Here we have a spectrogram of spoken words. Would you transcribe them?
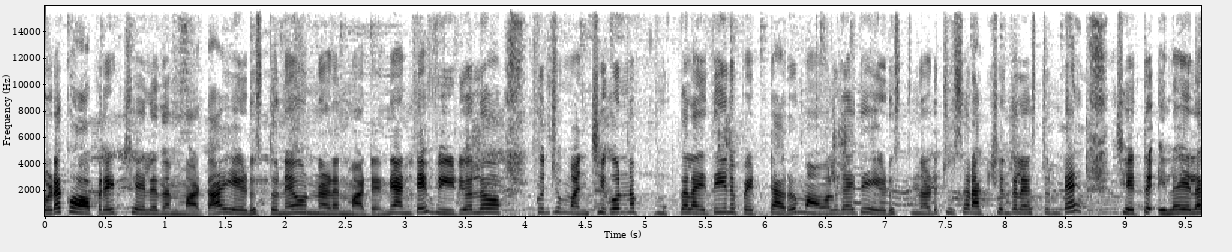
కూడా కోఆపరేట్ చేయలేదన్నమాట. ఏడుస్తూనే ఉన్నాడనమాట అండి. అంటే వీడియోలో కొంచెం మంచిగా ఉన్న ముక్కలు అయితే ఈయన పెట్టారు. మామూలుగా అయితే ఏడుస్తున్నాడు. చూసారు అక్షంతలు వేస్తుంటే చేత్తో ఇలా ఇలా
